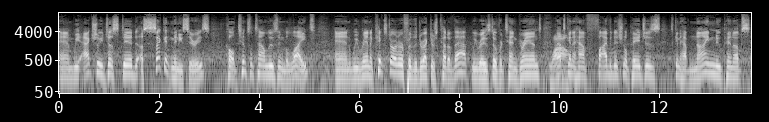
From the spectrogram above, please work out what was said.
and we actually just did a second miniseries called Tinseltown Losing the Light. And we ran a Kickstarter for the director's cut of that. We raised over 10 grand. Wow. That's going to have five additional pages. It's going to have nine new pinups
